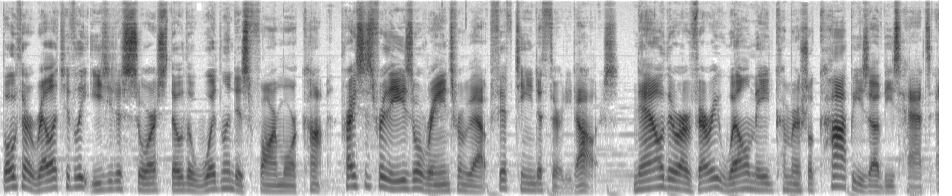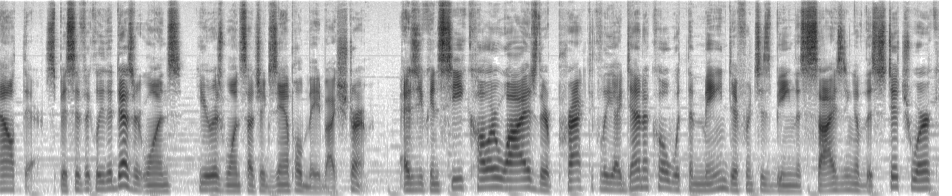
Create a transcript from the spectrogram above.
Both are relatively easy to source, though the woodland is far more common. Prices for these will range from about 15 to $30. Now, there are very well made commercial copies of these hats out there, specifically the desert ones. Here is one such example made by Sturm. As you can see, color-wise, they're practically identical with the main differences being the sizing of the stitchwork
